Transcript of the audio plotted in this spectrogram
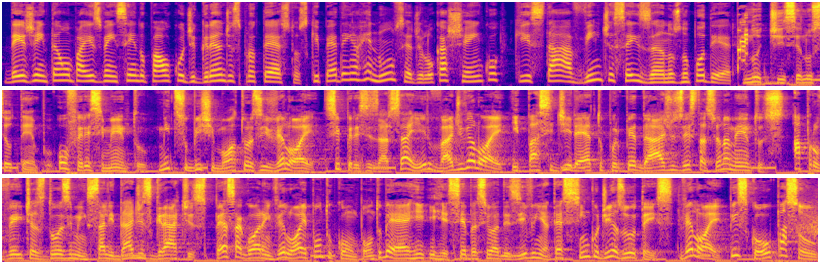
Desde então, o país vem sendo palco de grandes protestos que pedem a renúncia de Lukashenko, que está há 26 anos no poder. Notícia no seu tempo. Oferecimento: Mitsubishi Motors e Veloy. Se precisar sair, vá de Veloy e passe direto direto por pedágios e estacionamentos. Aproveite as 12 mensalidades grátis. Peça agora em veloy.com.br e receba seu adesivo em até 5 dias úteis. Veloy, piscou, passou.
